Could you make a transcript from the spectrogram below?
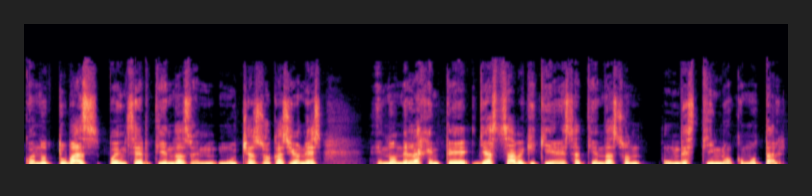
Cuando tú vas, pueden ser tiendas en muchas ocasiones en donde la gente ya sabe que quiere esa tienda, son un destino como tal.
